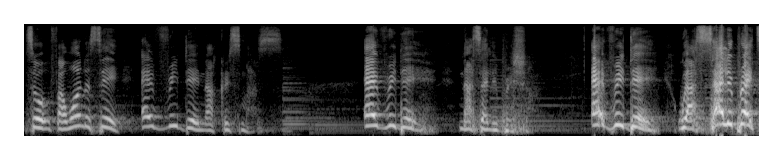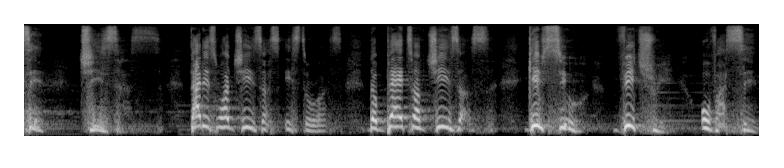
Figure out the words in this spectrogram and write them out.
So if I want to say every day now Christmas. Every day now celebration. Every day we are celebrating Jesus. That is what Jesus is to us. The birth of Jesus gives you victory over sin.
